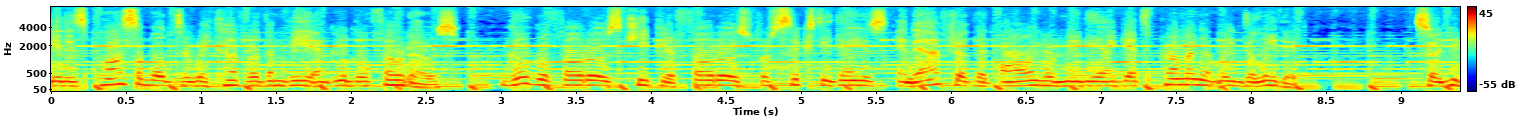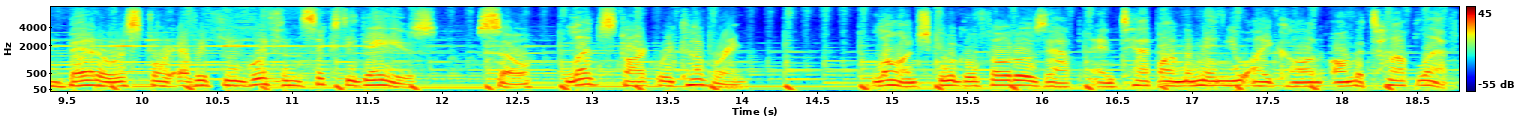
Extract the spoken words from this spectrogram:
it is possible to recover them via Google Photos. Google Photos keep your photos for 60 days and after that all your media gets permanently deleted. So you'd better restore everything within 60 days. So, let's start recovering. Launch Google Photos app and tap on the menu icon on the top left.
